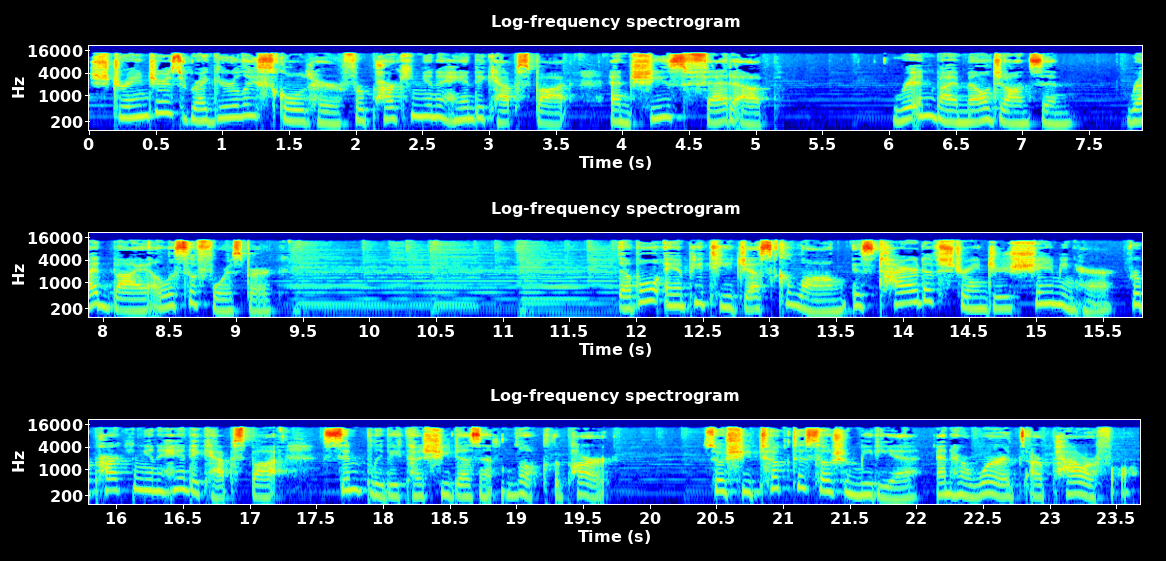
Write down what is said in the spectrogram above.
Strangers regularly scold her for parking in a handicap spot, and she's fed up. Written by Mel Johnson. Read by Alyssa Forsberg. Double amputee Jessica Long is tired of strangers shaming her for parking in a handicap spot simply because she doesn't look the part. So she took to social media, and her words are powerful.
